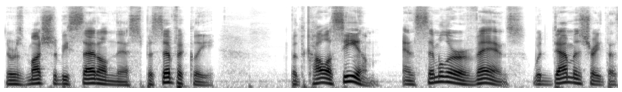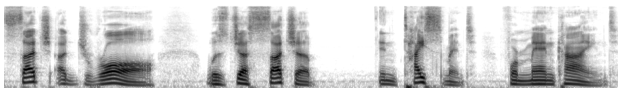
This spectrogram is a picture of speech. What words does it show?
There is much to be said on this specifically, but the Colosseum and similar events would demonstrate that such a draw was just such a enticement for mankind.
